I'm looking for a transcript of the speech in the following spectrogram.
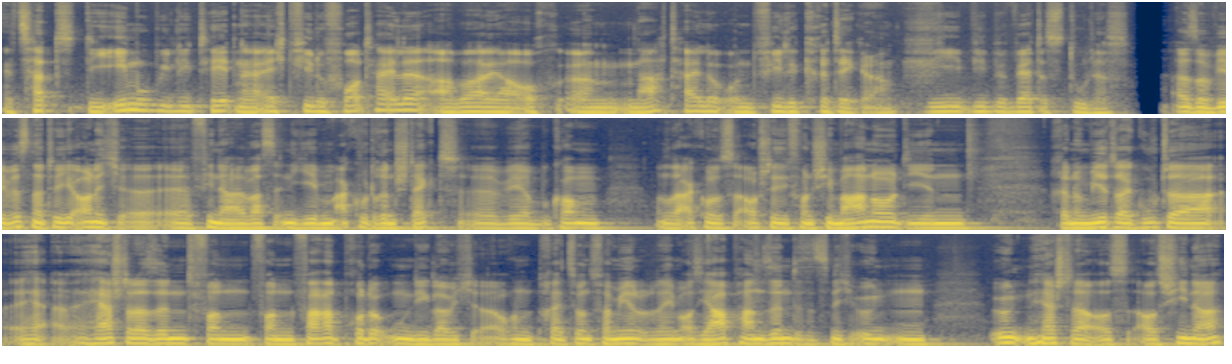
Jetzt hat die E-Mobilität ne, echt viele Vorteile, aber ja auch ähm, Nachteile und viele Kritiker. Wie, wie bewertest du das? Also wir wissen natürlich auch nicht äh, äh, final, was in jedem Akku drin steckt. Äh, wir bekommen unsere Akkus ausschließlich von Shimano, die ein renommierter, guter Her Hersteller sind von, von Fahrradprodukten, die, glaube ich, auch ein Traditionsfamilienunternehmen aus Japan sind. Das ist jetzt nicht irgendein, irgendein Hersteller aus, aus China.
